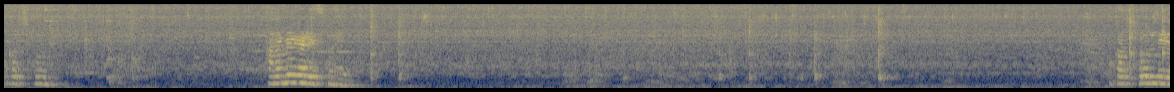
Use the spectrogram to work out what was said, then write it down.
ఒక స్పూన్. అల్లం వెల్లిగడ్డ వేసుకున్నాను ఒక స్పూన్ మీద.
